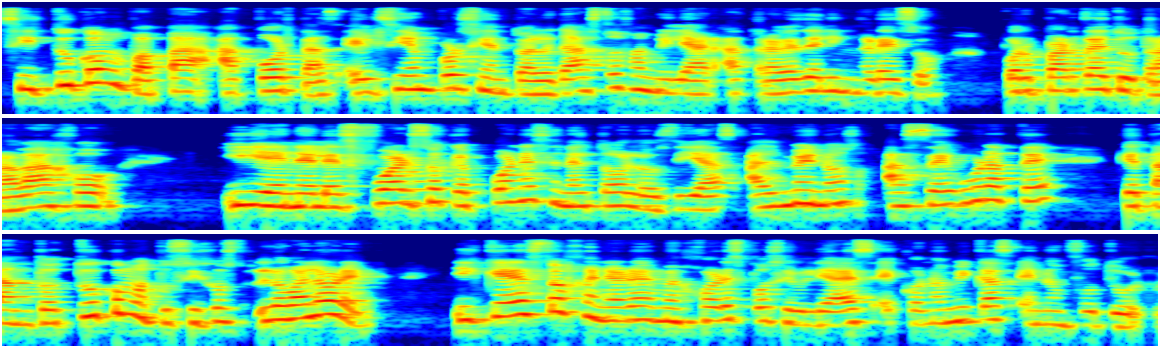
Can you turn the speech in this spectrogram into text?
Si tú como papá aportas el 100% al gasto familiar a través del ingreso por parte de tu trabajo, y en el esfuerzo que pones en él todos los días, al menos asegúrate que tanto tú como tus hijos lo valoren y que esto genere mejores posibilidades económicas en un futuro.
